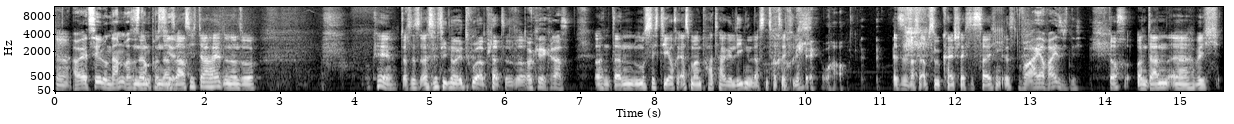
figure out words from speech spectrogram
Ja. Aber erzähl und dann, was ist und dann, dann und dann passiert? saß ich da halt und dann so, okay, das ist also die neue Tourplatte. So. okay, krass. Und dann musste ich die auch erstmal ein paar Tage liegen lassen, tatsächlich. Okay, wow. Also, was absolut kein schlechtes Zeichen ist. Boah, ja, weiß ich nicht. Doch, und dann äh, habe ich,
